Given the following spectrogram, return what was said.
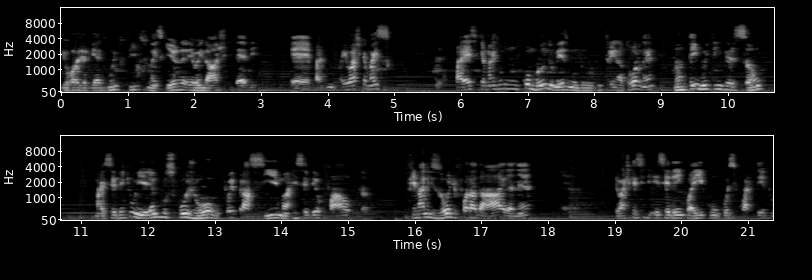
e o Roger Guedes muito fixo na esquerda. Eu ainda acho que deve, é, eu acho que é mais parece que é mais um comando mesmo do, do, treinador, né? Não tem muita inversão, mas você vê que o William buscou o jogo, foi para cima, recebeu falta, finalizou de fora da área, né? É, eu acho que esse, esse elenco aí, com, com esse quarteto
